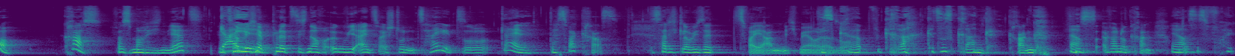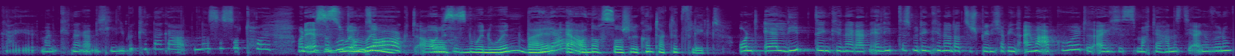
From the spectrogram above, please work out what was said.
ja, krass, was mache ich denn jetzt? Jetzt habe ich ja plötzlich noch irgendwie ein, zwei Stunden Zeit. So, Geil. das war krass. Das hatte ich, glaube ich, seit zwei Jahren nicht mehr oder Das ist, so. gra- das ist krank. Krank. Ja. Das ist einfach nur krank. Ja. Und das ist voll geil. Mein Kindergarten, ich liebe Kindergarten. Das ist so toll. Und er ist Es so gut umsorgt auch. Und es ist ein Win-Win, weil Ja. er auch noch Social Kontakte pflegt. Und er liebt den Kindergarten. Er liebt es, mit den Kindern da zu spielen. Ich habe ihn einmal abgeholt. Eigentlich ist, macht der Hannes die Eingewöhnung.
